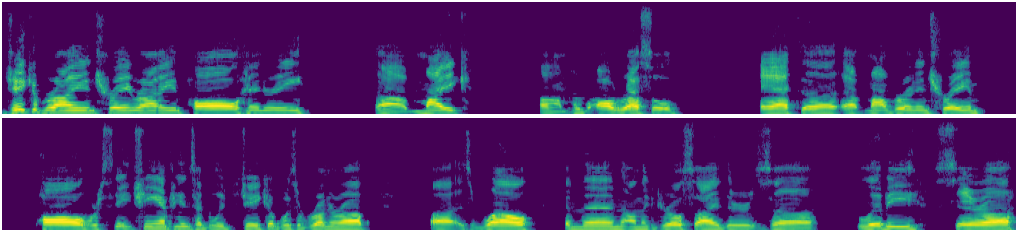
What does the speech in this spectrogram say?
Jacob Ryan, Trey Ryan, Paul, Henry, uh, Mike um, have all wrestled at uh, at Mount Vernon. Trey and Paul were state champions. I believe Jacob was a runner up uh, as well. And then on the girl side, there's uh, Libby, Sarah,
